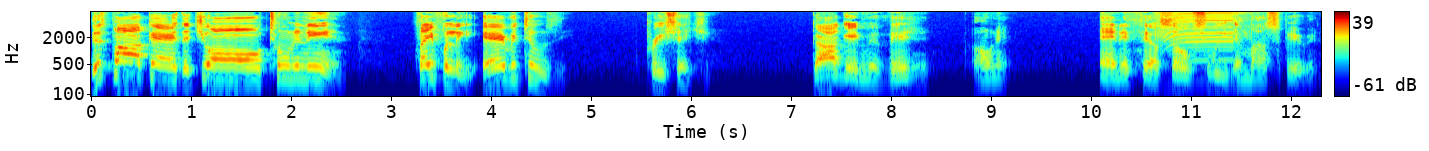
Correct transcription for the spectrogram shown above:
this podcast that you all tuning in faithfully every Tuesday. Appreciate you. God gave me a vision on it. And it felt so sweet in my spirit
